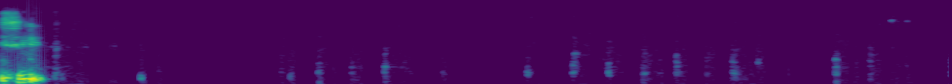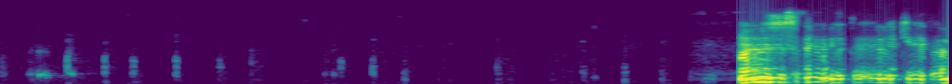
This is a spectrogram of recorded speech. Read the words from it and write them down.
Y sí, no es necesario que ustedes les quede tal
